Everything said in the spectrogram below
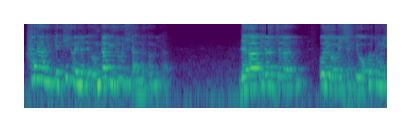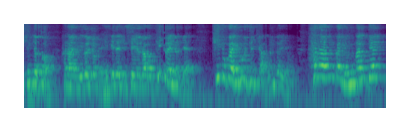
하나님께 기도했는데 응답이 이루어지지 않는 겁니다. 내가 이런저런 어려움이 생기고 고통이 생겨서 하나님 이걸 좀 해결해 주세요라고 기도했는데 기도가 이루어지지 않는 거예요. 하나님과 연관된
